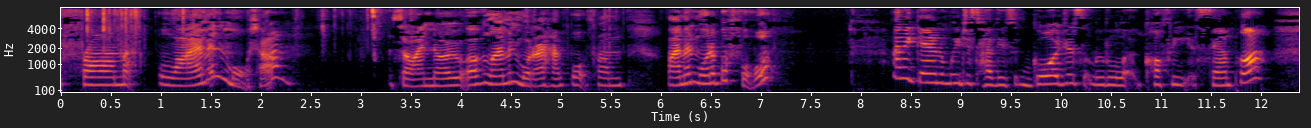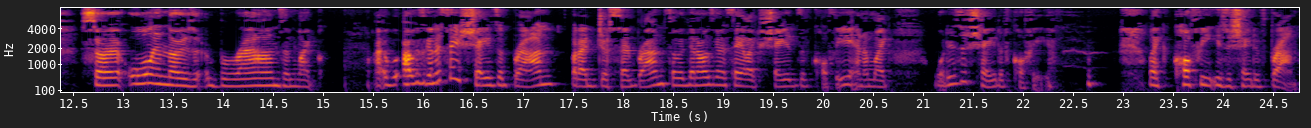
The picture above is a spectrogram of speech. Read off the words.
from Lime and Mortar. So I know of Lime and Mortar. I have bought from Lime and Mortar before. And again, we just have this gorgeous little coffee sampler. So all in those browns and like, I, I was going to say shades of brown, but I just said brown. So then I was going to say like shades of coffee. And I'm like, what is a shade of coffee? like coffee is a shade of brown,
